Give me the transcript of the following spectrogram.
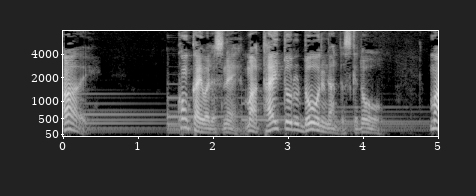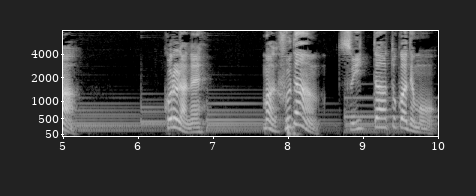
はい。今回はですね、まあタイトル通りなんですけど、まあ、これらね、まあ普段ツイッターとかでも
